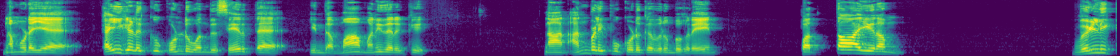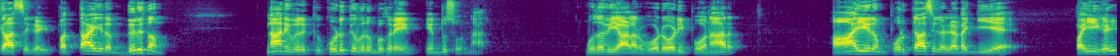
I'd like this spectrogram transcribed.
நம்முடைய கைகளுக்கு கொண்டு வந்து சேர்த்த இந்த மா மனிதருக்கு நான் அன்பளிப்பு கொடுக்க விரும்புகிறேன். பத்தாயிரம் வெள்ளிக்காசுகள் பத்தாயிரம் திருகம் நான் இவருக்கு கொடுக்க விரும்புகிறேன் என்று சொன்னார். உதவியாளர் ஓடோடி போனார். ஆயிரம் பொற்காசுகள் அடங்கிய பைகள்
